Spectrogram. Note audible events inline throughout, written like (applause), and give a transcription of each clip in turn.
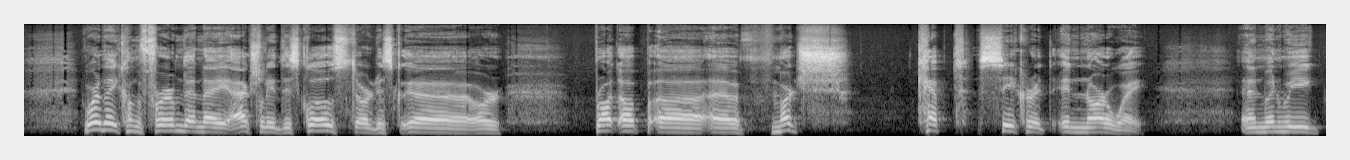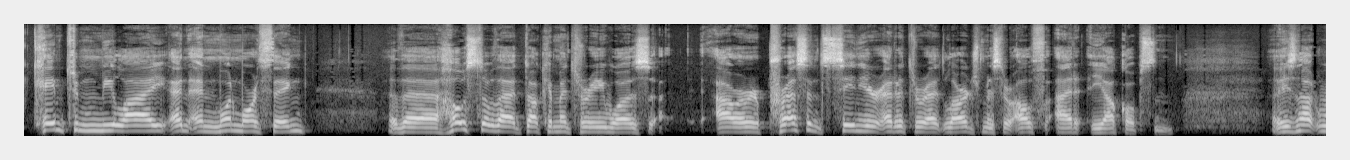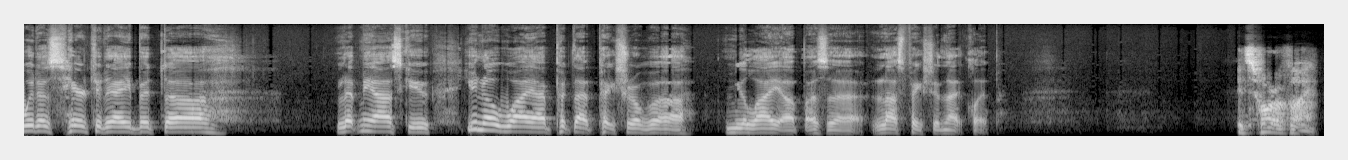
where they confirmed and they actually disclosed or dis- uh, or brought up uh, a much kept secret in Norway. And when we came to My Lai, and, and one more thing, the host of that documentary was our present senior editor at large, Mr. Alf R. Jacobsen. He's not with us here today, but uh, let me ask you you know why I put that picture of uh, My Lai up as a last picture in that clip? It's horrifying.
